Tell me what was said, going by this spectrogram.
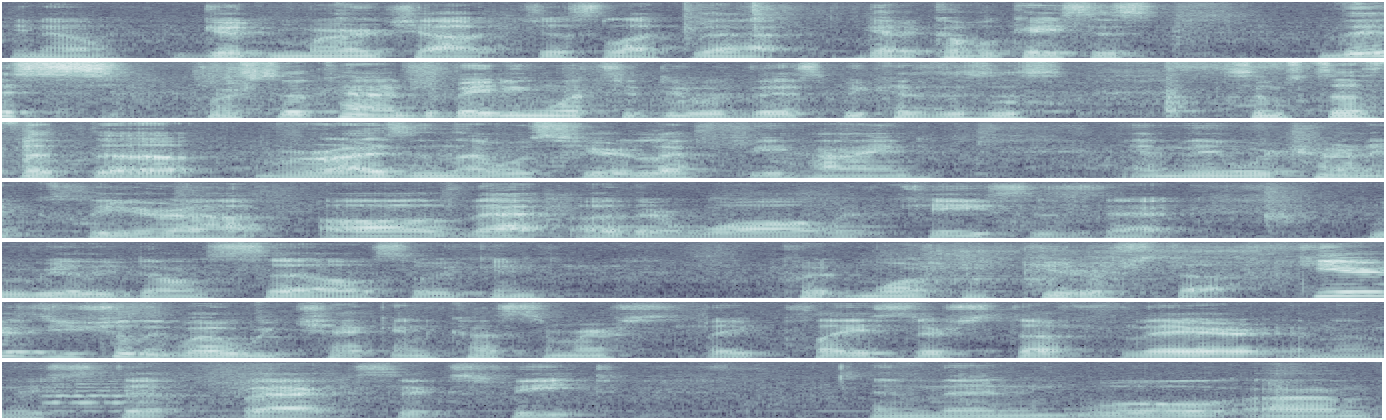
you know, good merch out just like that. Got a couple cases this, we're still kind of debating what to do with this because this is some stuff that the Verizon that was here left behind. And then we're trying to clear out all that other wall with cases that we really don't sell so we can put more computer stuff. Here's usually where we check in customers. They place their stuff there and then they step back six feet. And then we'll um,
